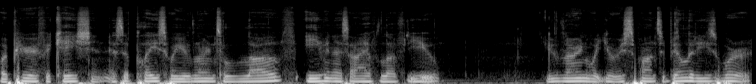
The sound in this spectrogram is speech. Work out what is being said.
or purification is a place where you learn to love even as I have loved you. You learn what your responsibilities were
